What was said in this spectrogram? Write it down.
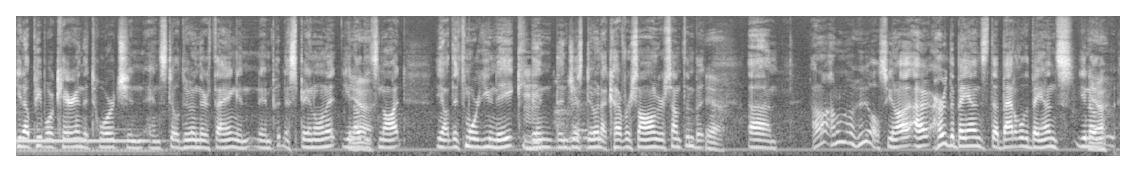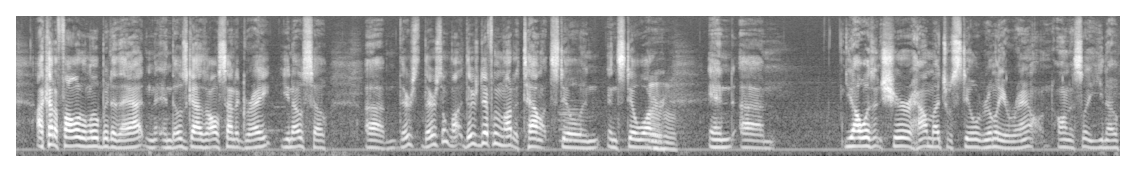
you know, people are carrying the torch and, and still doing their thing and, and putting a spin on it, you know, Yeah. that's not, you know, that's more unique than, than just doing a cover song or something. But Yeah. um, I don't, I don't know who else. You know, I, I heard the bands, the Battle of the Bands. You know, Yeah. I kind of followed a little bit of that, and, and those guys all sounded great. You know, so um, there's there's a lot, there's definitely a lot of talent still in in Stillwater, and um, you know, I wasn't sure how much was still really around, honestly. You know,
